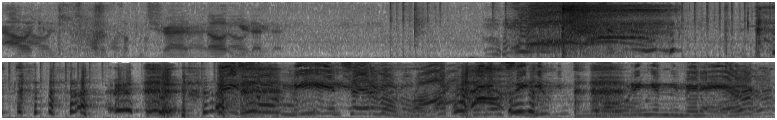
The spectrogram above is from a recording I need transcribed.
Alec is just hard fucking strat. Oh, you're dead. They saw me inside of a rock, and they don't see you floating in the midair.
